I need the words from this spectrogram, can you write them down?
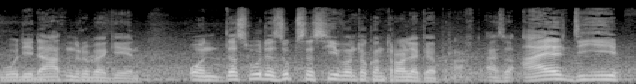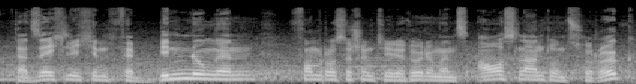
wo die Daten drüber gehen. Und das wurde sukzessive unter Kontrolle gebracht. Also all die tatsächlichen Verbindungen vom russischen Territorium ins Ausland und zurück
